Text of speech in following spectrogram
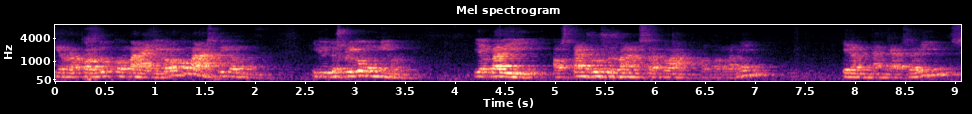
i recordo com va anar. I com, com va anar? Explica'm-ho. I diu, t'ho explico en un minut i em va dir, els tancs russos van encerclar el Parlament, érem tancats a dins,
